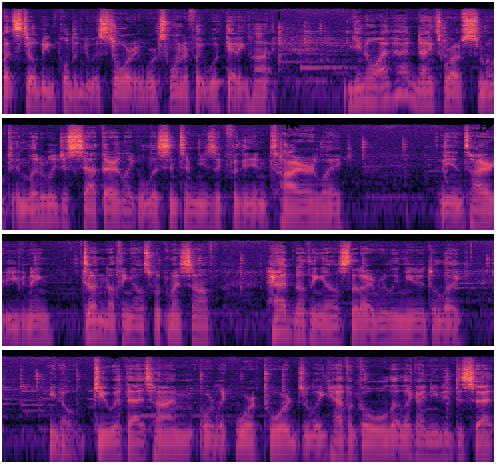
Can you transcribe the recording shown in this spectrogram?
but still being pulled into a story works wonderfully with getting high. You know, I've had nights where I've smoked and literally just sat there and like listened to music for the entire like the entire evening, done nothing else with myself, had nothing else that I really needed to like you know, do at that time or like work towards or like have a goal that like I needed to set.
